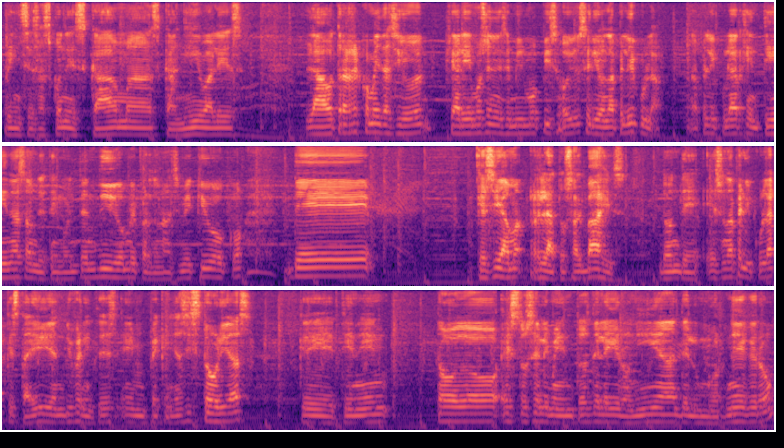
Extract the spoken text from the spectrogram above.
princesas con escamas, caníbales. La otra recomendación que haremos en ese mismo episodio sería una película, una película argentina, hasta donde tengo entendido, me perdonan si me equivoco, de que se llama Relatos Salvajes, donde es una película que está dividida en diferentes, en pequeñas historias que tienen todos estos elementos de la ironía, del humor negro.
